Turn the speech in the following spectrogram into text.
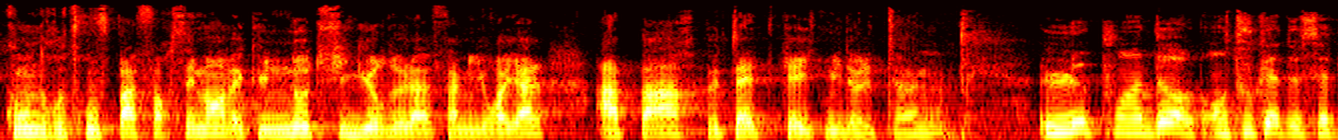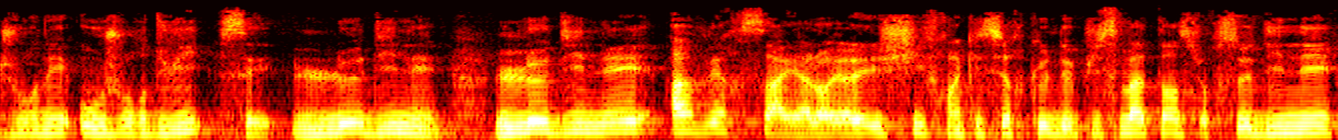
qu'on ne retrouve pas forcément avec une autre figure de la famille royale, à part peut-être Kate Middleton le point d'orgue, en tout cas de cette journée aujourd'hui, c'est le dîner. Le dîner à Versailles. Alors il y a les chiffres hein, qui circulent depuis ce matin sur ce dîner.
